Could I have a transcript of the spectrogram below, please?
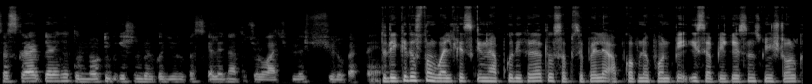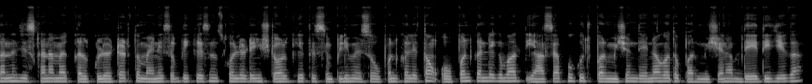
सब्सक्राइब करेंगे तो नोटिफिकेशन बेल को ज़रूर प्रेस कर लेना। तो चलो आज की वीडियो शुरू करते हैं। तो देखिए दोस्तों मोबाइल की स्क्रीन आपको दिख रहा है तो सबसे पहले आपको अपने फ़ोन पे इस एप्लीकेशन को इंस्टॉल करना है जिसका नाम है कैलकुलेटर तो मैंने इस एप्लीकेशन को ऑलरेडी इंस्टॉल किया तो सिंपली मैं इसे ओपन कर लेता हूँ ओपन करने के बाद यहाँ से आपको कुछ परमिशन देना होगा तो परमिशन आप दे दीजिएगा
